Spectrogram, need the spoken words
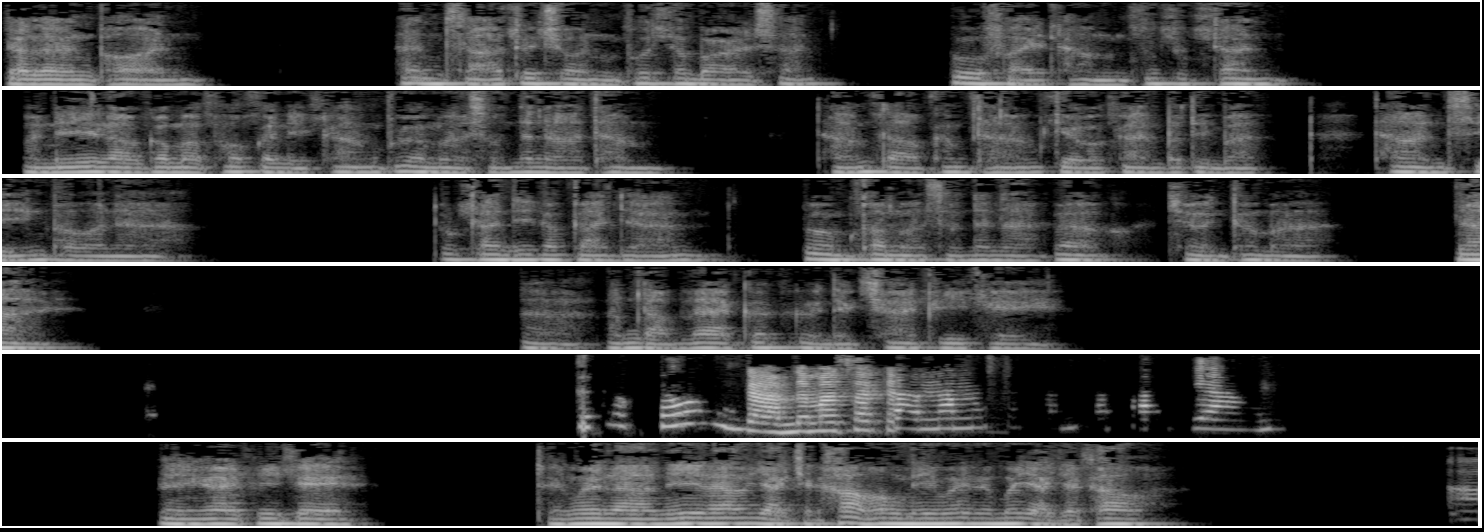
เจริญพร ท่านสาธุชนพุทธบริษัท ผู้ใฝ่ธรรมทุกๆท่าน วันนี้เราก็มาพบกันอีกครั้งเพื่อมาสนทนาธรรม ถามตอบคำถามเกี่ยวกับการปฏิบัติ ทานศีลภาวนา ทุกท่านที่ต้องการจะร่วมเข้ามาสนทนาก็เชิญเข้ามาได้ลำดับแรกก็คือเด็กชายพีเค กราบนมัสการนมัสการพระอาจารย์เป็นยังไงพี่เค ถึงเวลานี้แล้วอยากจะเข้าห้องนี้ไหมหรือไม่อยากจะเข้าอ่า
